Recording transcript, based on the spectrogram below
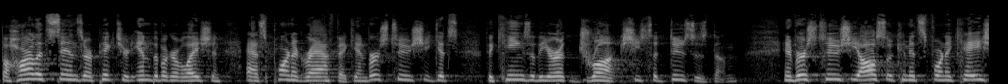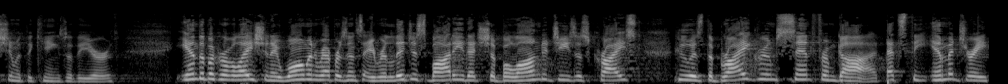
The harlot's sins are pictured in the book of Revelation as pornographic. In verse 2, she gets the kings of the earth drunk. She seduces them. In verse 2, she also commits fornication with the kings of the earth. In the book of Revelation, a woman represents a religious body that should belong to Jesus Christ, who is the bridegroom sent from God. That's the imagery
